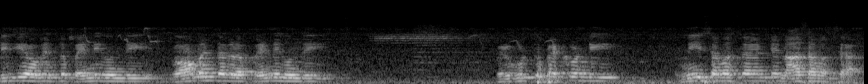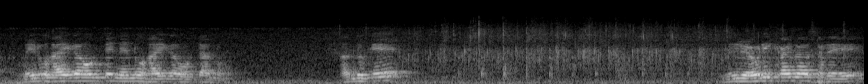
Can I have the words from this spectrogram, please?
డీజీ ఆఫీస్లో పెండింగ్ ఉంది. గవర్నమెంట్ దగ్గర పెండింగ్ ఉంది. మీరు గుర్తు పెట్టుకోండి మీ సమస్య అంటే నా సమస్య. మీరు హాయిగా ఉంటే నేను హాయిగా ఉంటాను. అందుకే మీరు ఎవరికైనా సరే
